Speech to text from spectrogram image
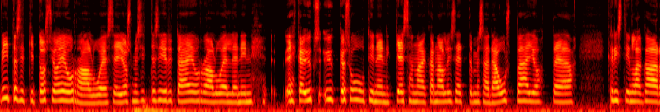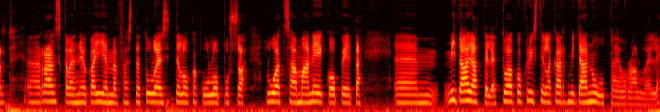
viittasitkin tuossa jo euroalueeseen. Jos me sitten siirrytään euroalueelle, niin ehkä yksi ykkösuutinen kesän aikana oli se, että me saadaan uusi pääjohtaja, Christine Lagarde, ranskalainen, joka IMFstä tulee sitten lokakuun lopussa luotsaamaan EKPtä. Ähm, mitä ajattelet? Tuoko Kristin Lagarde mitään uutta euroalueelle?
